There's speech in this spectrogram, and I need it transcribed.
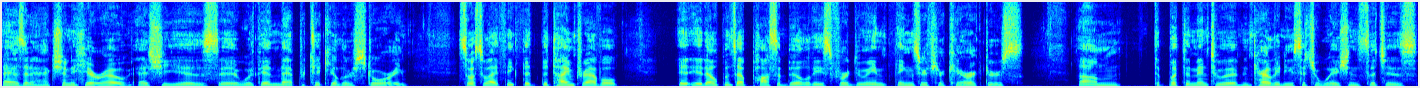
as an action hero, as she is uh, within that particular story. So, so I think that the time travel it, it opens up possibilities for doing things with your characters um, to put them into an entirely new situation, such as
